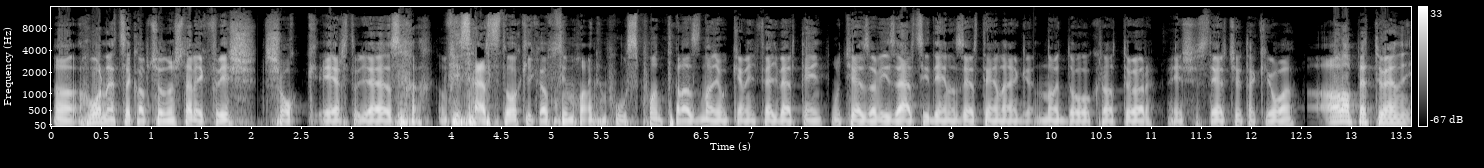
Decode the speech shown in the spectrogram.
A hornets kapcsolatban most elég friss sok ért, ugye ez a Wizards-tól kikapni majdnem 20 ponttal, az nagyon kemény fegyvertény, úgyhogy ez a Wizards idén azért tényleg nagy dolgokra tör, és ezt értsétek jól alapvetően,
